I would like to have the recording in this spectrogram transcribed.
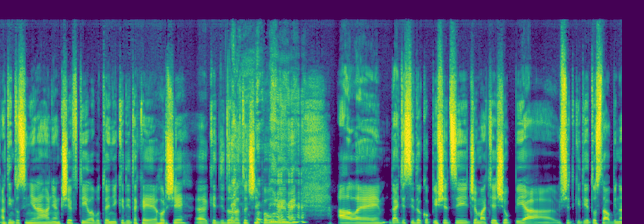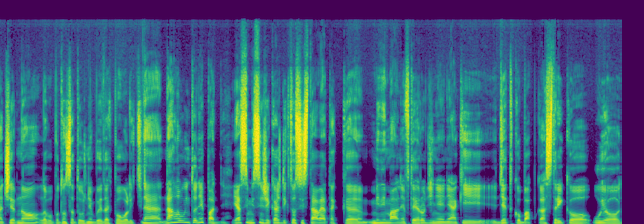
a týmto si nenaháňam kšefty, lebo to je niekedy také horšie, e, keď dodatočne povolujeme. Ale dajte si dokopy všetci, čo máte shopy a všetky tieto stavby na čierno, lebo potom sa to už nebude dať povoliť. E, Na hlavu im to nepadne. Ja si myslím, že každý, kto si stavia, tak e, minimálne v tej rodine nejaký detko, babka, striko, ujo,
